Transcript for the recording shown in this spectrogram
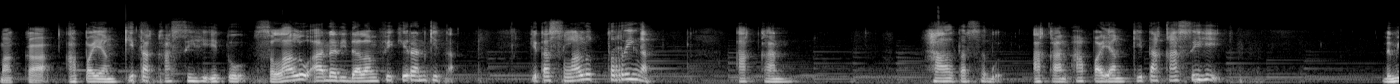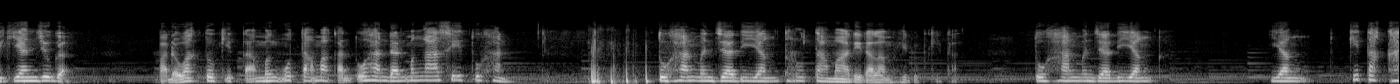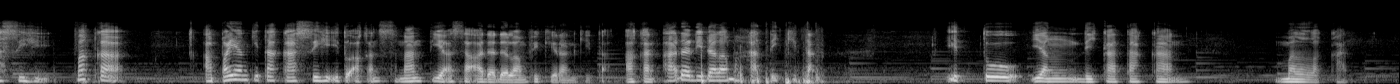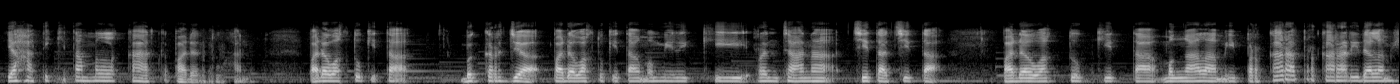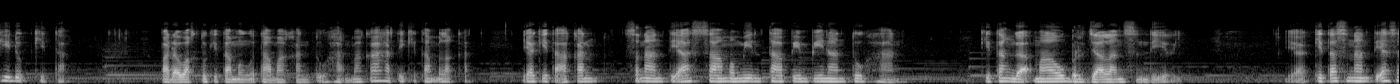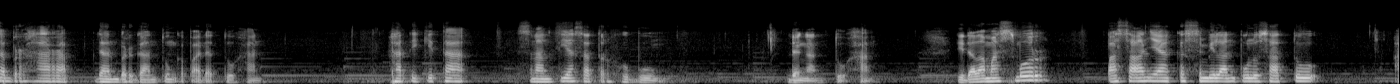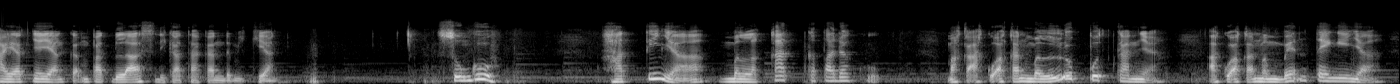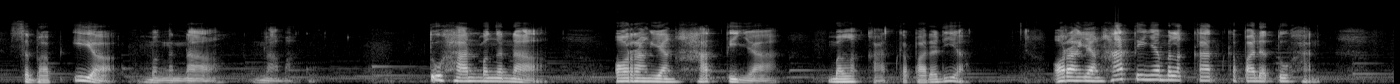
maka apa yang kita kasih itu selalu ada di dalam pikiran kita. Kita selalu teringat akan hal tersebut, akan apa yang kita kasihi. Demikian juga pada waktu kita mengutamakan Tuhan dan mengasihi Tuhan. Tuhan menjadi yang terutama di dalam hidup kita. Tuhan menjadi yang yang kita kasihi, maka apa yang kita kasihi itu akan senantiasa ada dalam pikiran kita, akan ada di dalam hati kita. Itu yang dikatakan melekat. Ya hati kita melekat kepada Tuhan. Pada waktu kita bekerja, pada waktu kita memiliki rencana, cita-cita, pada waktu kita mengalami perkara-perkara di dalam hidup kita. Pada waktu kita mengutamakan Tuhan, maka hati kita melekat. Ya kita akan senantiasa meminta pimpinan Tuhan. Kita nggak mau berjalan sendiri. Ya kita senantiasa berharap dan bergantung kepada Tuhan. Hati kita senantiasa terhubung dengan Tuhan. Di dalam Mazmur pasalnya ke-91 ayatnya yang ke-14 dikatakan demikian. Sungguh hatinya melekat kepadaku, maka aku akan meluputkannya, aku akan membentenginya sebab ia mengenal namaku. Tuhan mengenal orang yang hatinya melekat kepada Dia. Orang yang hatinya melekat kepada Tuhan.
